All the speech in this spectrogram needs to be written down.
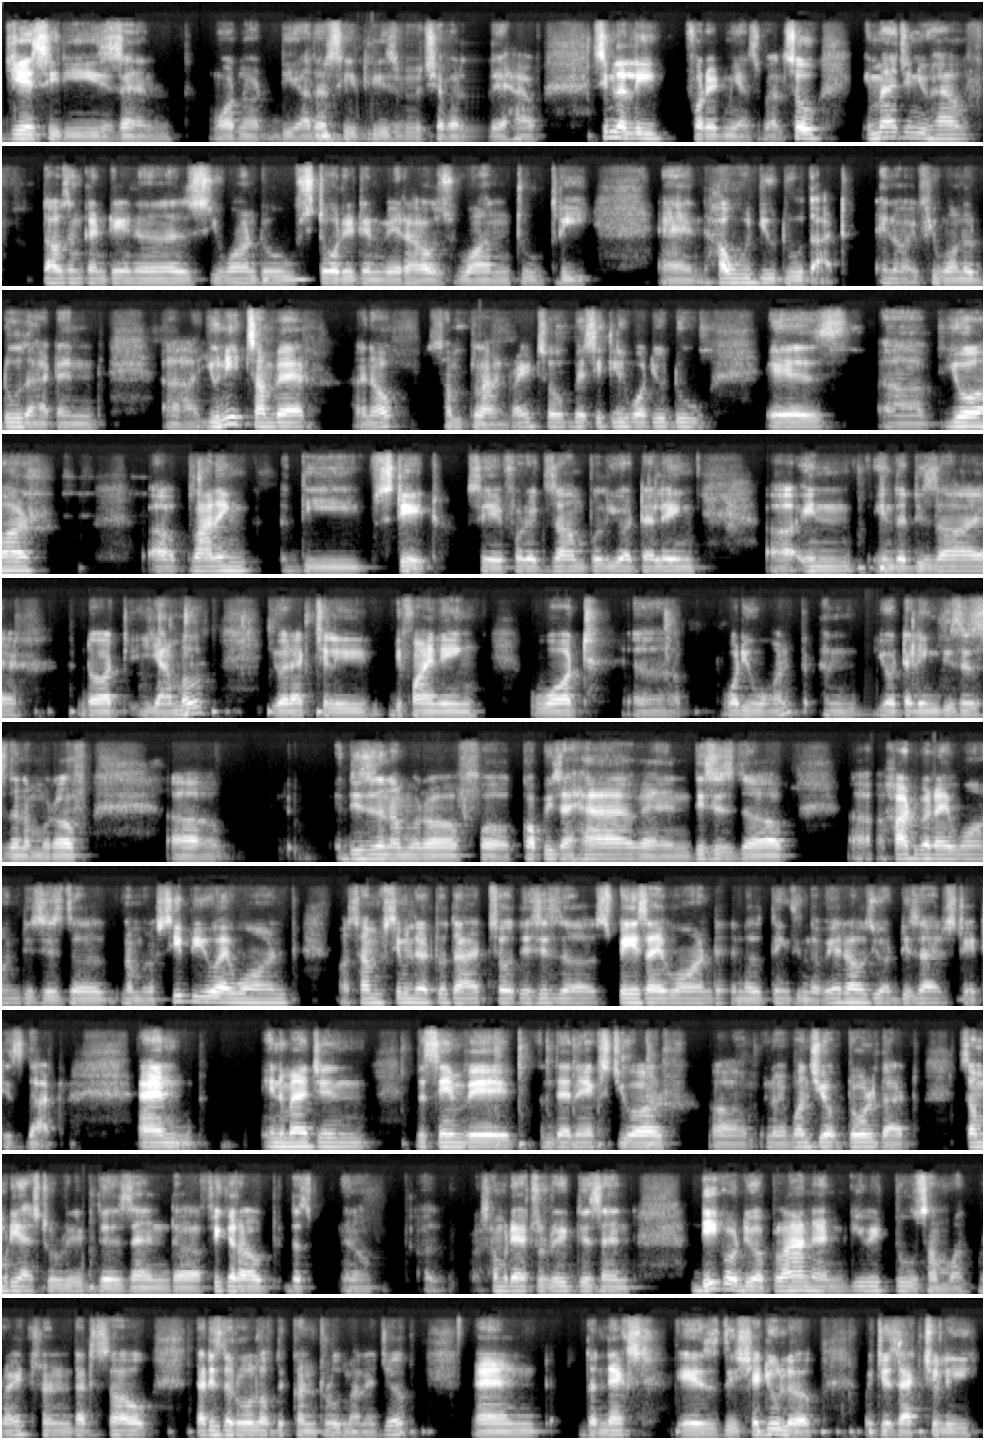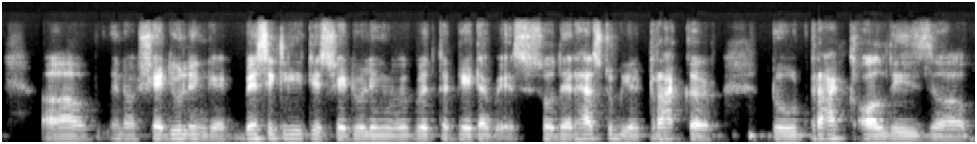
J series, and whatnot, the other series, whichever they have. Similarly for Redmi as well. So imagine you have thousand containers, you want to store it in warehouse one, two, three, and how would you do that? You know, if you want to do that, and uh, you need somewhere, you know, some plan, right? So basically, what you do is uh, you are uh, planning the state. Say, for example, you are telling uh, in in the desire dot YAML, you are actually defining what uh, what you want, and you're telling this is the number of uh, this is the number of uh, copies I have, and this is the uh, hardware I want, this is the number of CPU I want, or some similar to that. So this is the space I want and other things in the warehouse. Your desired state is that. And imagine the same way, then next you are, um, you know, once you have told that somebody has to read this and uh, figure out this, you know, uh, somebody has to read this and decode your plan and give it to someone right? And that is how that is the role of the control manager. And the next is the scheduler which is actually uh, you know scheduling it. Basically it is scheduling with, with, the database. So there has to be a tracker to track all these uh,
